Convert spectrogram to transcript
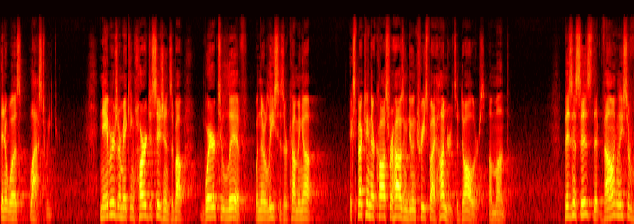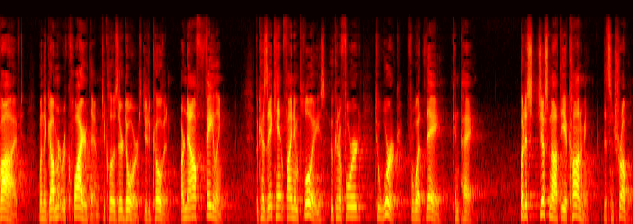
than it was last week. Neighbors are making hard decisions about where to live when their leases are coming up, expecting their cost for housing to increase by hundreds of dollars a month. Businesses that valiantly survived when the government required them to close their doors due to COVID are now failing because they can't find employees who can afford to work for what they can pay. But it's just not the economy that's in trouble.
